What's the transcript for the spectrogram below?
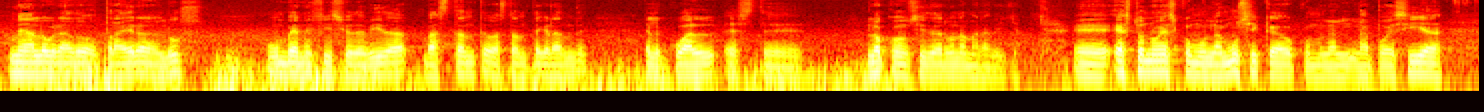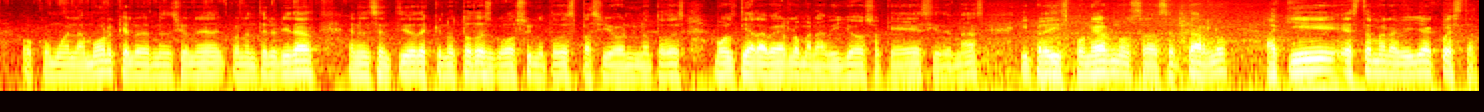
me ha logrado traer a la luz un beneficio de vida bastante, bastante grande, el cual este, lo considero una maravilla. Eh, esto no es como la música o como la poesía o como el amor que lo mencioné con anterioridad, en el sentido de que no todo es gozo y no todo es pasión y no todo es voltear a ver lo maravilloso que es y demás y predisponernos a aceptarlo. Aquí esta maravilla cuesta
